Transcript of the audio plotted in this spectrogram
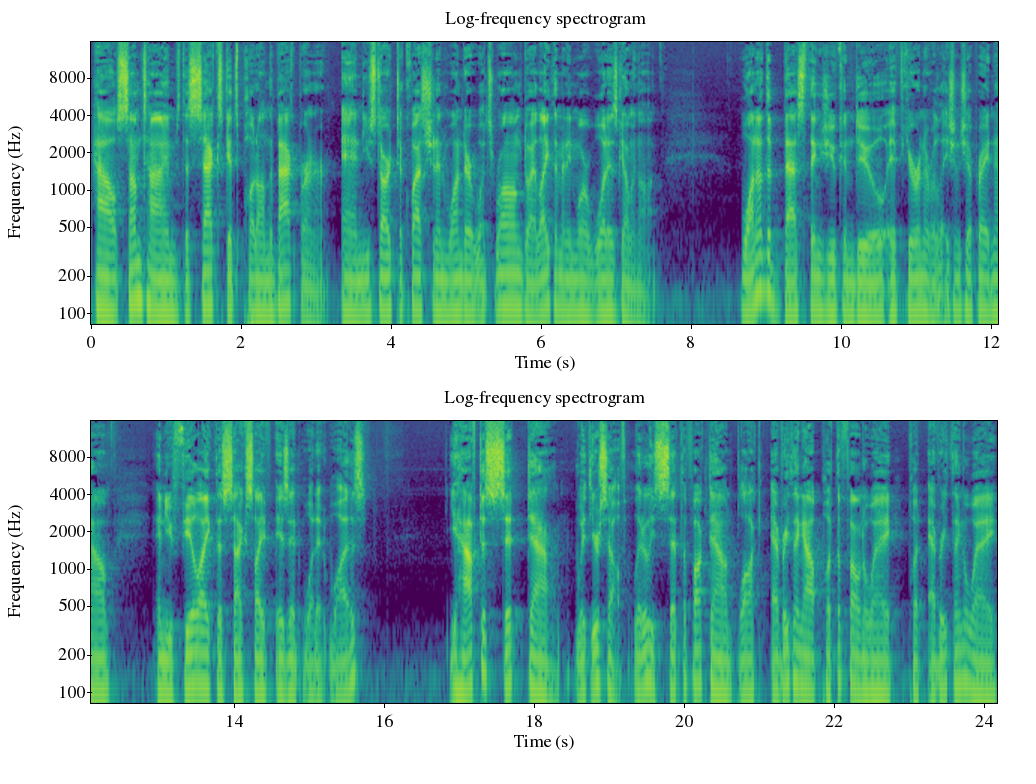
how sometimes the sex gets put on the back burner and you start to question and wonder what's wrong? Do I like them anymore? What is going on? One of the best things you can do if you're in a relationship right now and you feel like the sex life isn't what it was, you have to sit down with yourself. Literally sit the fuck down, block everything out, put the phone away, put everything away,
